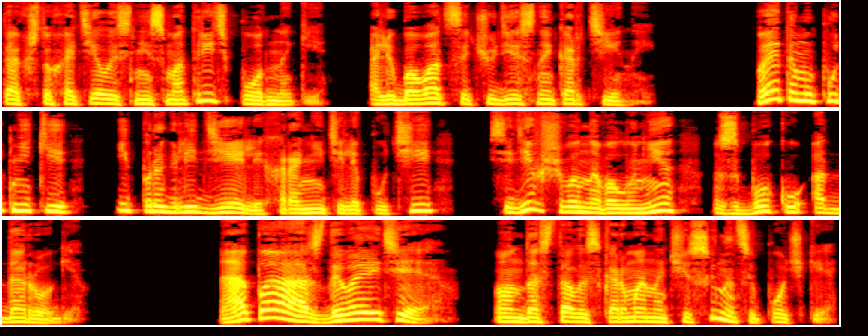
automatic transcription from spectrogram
так что хотелось не смотреть под ноги, а любоваться чудесной картиной. Поэтому путники и проглядели хранителя пути сидевшего на валуне сбоку от дороги. «Опаздываете!» Он достал из кармана часы на цепочке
